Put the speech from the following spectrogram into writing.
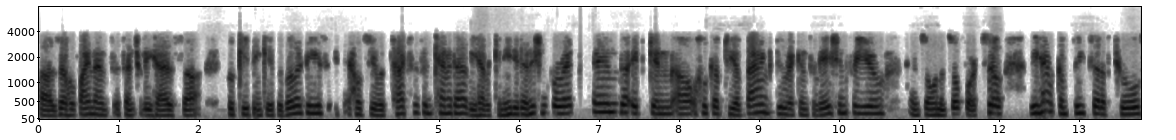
uh, Zoho Finance essentially has uh, bookkeeping capabilities. It helps you with taxes in Canada. We have a Canadian edition for it, and uh, it can uh, hook up to your bank, do reconciliation for you, and so on and so forth. So we have a complete set of tools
